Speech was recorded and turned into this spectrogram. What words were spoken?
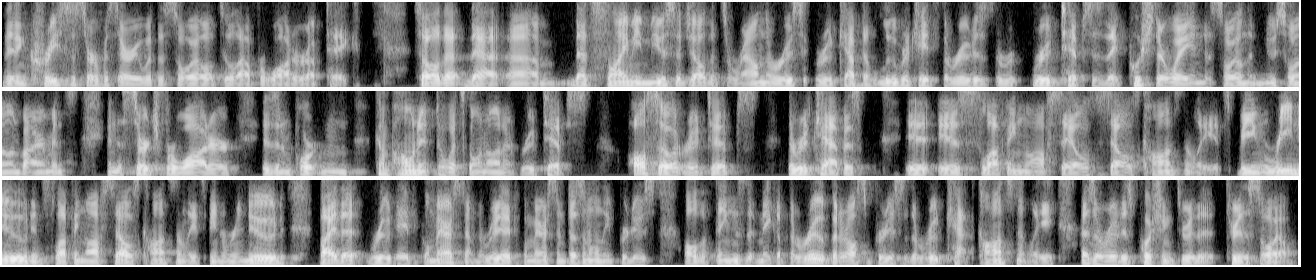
that increase the surface area with the soil to allow for water uptake. So that that um, that slimy mucigel that's around the root, root cap that lubricates the root is, root tips as they push their way into soil in the new soil environments in the search for water is an important component to what's going on at root tips. Also at root tips, the root cap is is sloughing off cells cells constantly. It's being renewed and sloughing off cells constantly. It's being renewed by the root apical meristem. The root apical meristem doesn't only produce all the things that make up the root, but it also produces the root cap constantly as a root is pushing through the through the soil.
